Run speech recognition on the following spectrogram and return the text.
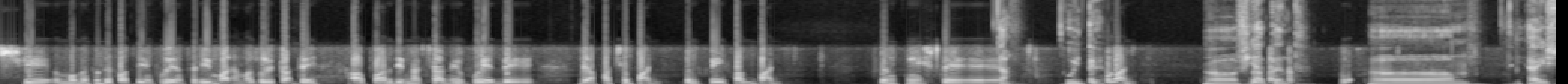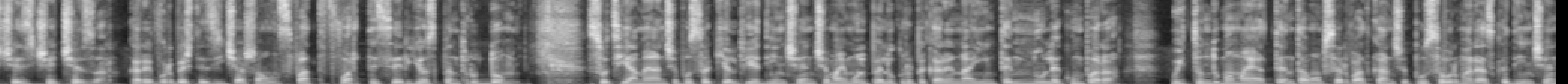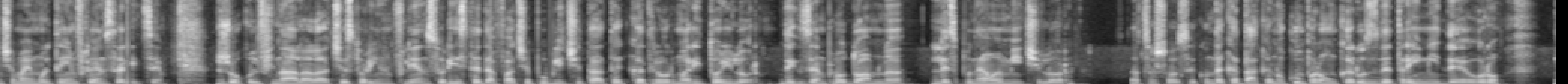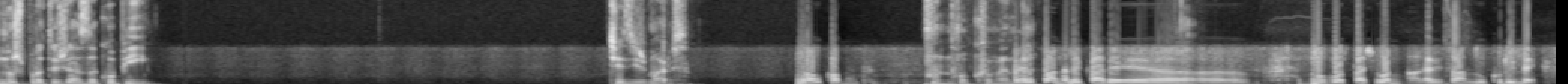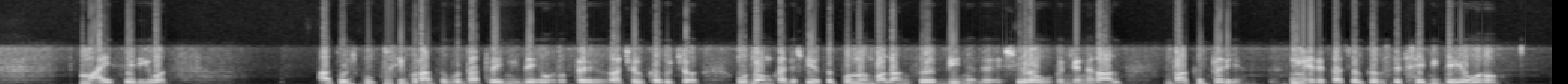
Și în momentul de față, influencerii, în marea majoritate, apar din acea nevoie de, de a face bani, pentru că ei fac bani. Sunt niște da. Uite. speculanți. Uh, fii atent. Uh, Aici ce zice Cezar, care vorbește, zice așa, un sfat foarte serios pentru domni. Soția mea a început să cheltuie din ce în ce mai mult pe lucruri pe care înainte nu le cumpăra. Uitându-mă mai atent, am observat că a început să urmărească din ce în ce mai multe influențărițe. Jocul final al acestor influențări este de a face publicitate către urmăritorii lor. De exemplu, o doamnă le spunea micilor, stați așa o secundă, că dacă nu cumpără un căruț de 3000 de euro, nu-și protejează copiii. Ce zici, Marius? No comment. no comment, da. Persoanele da. care uh, nu vor sta și vor analiza lucrurile mai serios, atunci cu, cu siguranță vor da 3.000 de euro pe acel cărucior. Un om care știe să pună în balanță binele și rău în general, va cântări. Merită acel căruț de 3.000 de euro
